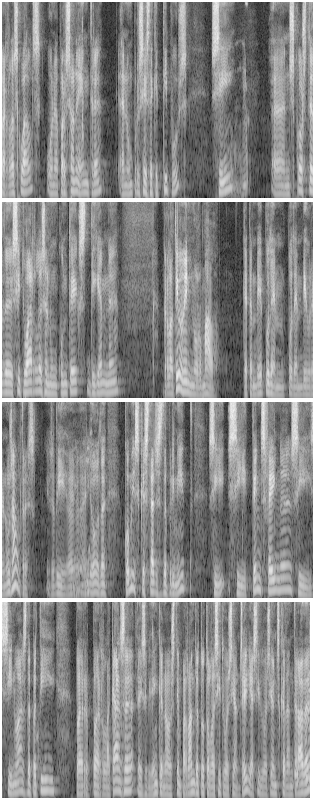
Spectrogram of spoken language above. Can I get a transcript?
per les quals una persona entra en un procés d'aquest tipus si eh, ens costa de situar-les en un context, diguem-ne, relativament normal, que també podem, podem viure nosaltres. És a dir, eh, mm-hmm. allò de com és que estàs deprimit si, si tens feina, si, si no has de patir per, per la casa, és evident que no estem parlant de totes les situacions, eh? hi ha situacions que d'entrada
